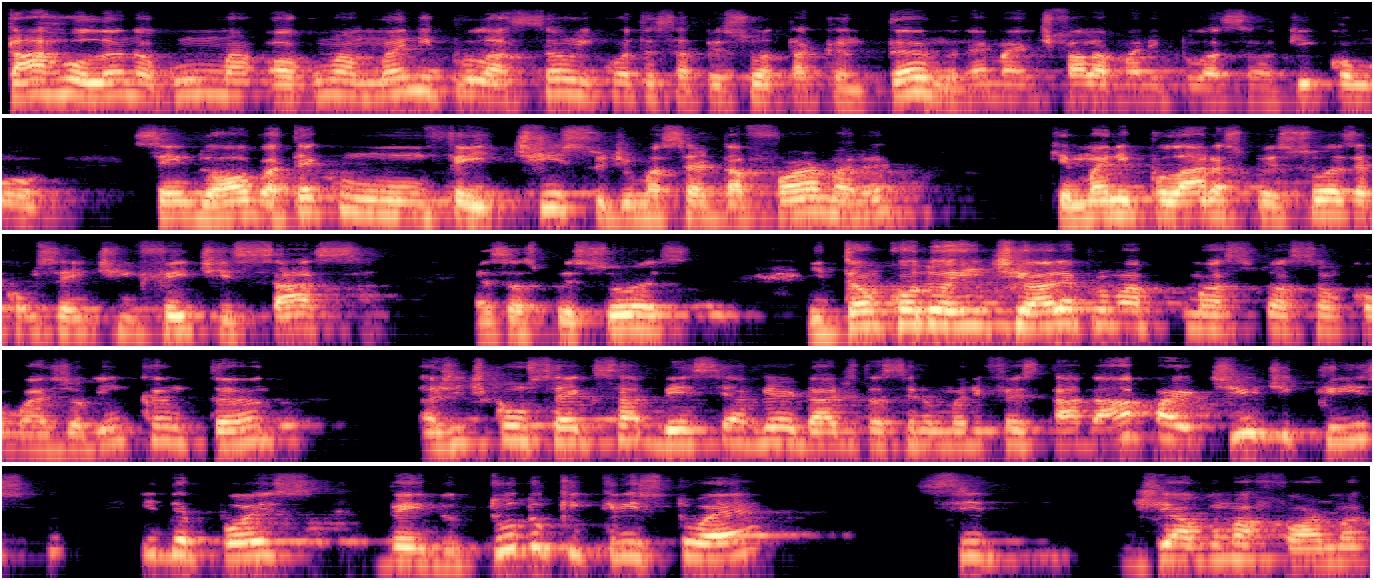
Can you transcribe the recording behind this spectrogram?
tá rolando alguma alguma manipulação enquanto essa pessoa está cantando, né? Mas a gente fala manipulação aqui como sendo algo até como um feitiço de uma certa forma, né? Que manipular as pessoas é como se a gente enfeitiçasse essas pessoas. Então, quando a gente olha para uma, uma situação como essa, de alguém cantando, a gente consegue saber se a verdade está sendo manifestada a partir de Cristo e depois vendo tudo que Cristo é, se de alguma forma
